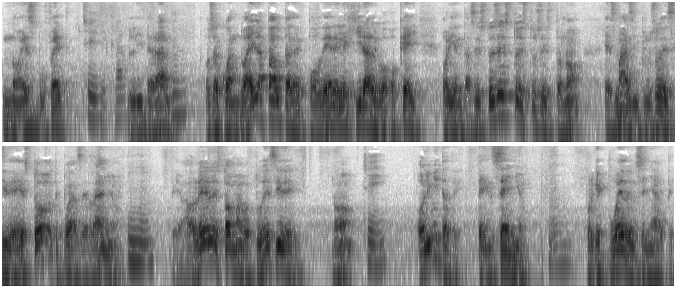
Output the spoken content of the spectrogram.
No es buffet, Sí, sí, claro. literal. O sea, cuando hay la pauta de poder elegir algo, ok, orientas, esto es esto, esto es esto, ¿no? Es más, incluso decide esto, te puede hacer daño. Te va a doler el estómago, tú decides, ¿no? Sí. O limítate, te enseño, porque puedo enseñarte,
